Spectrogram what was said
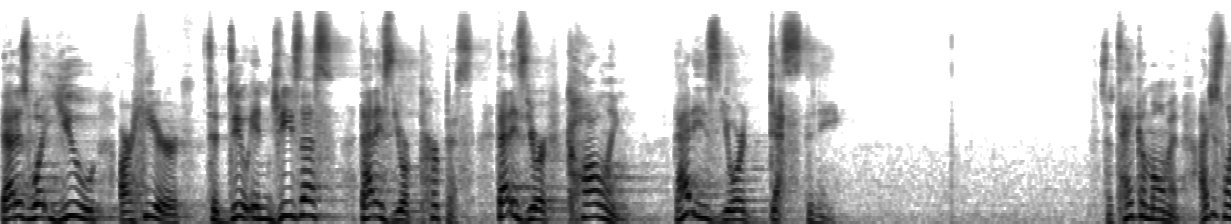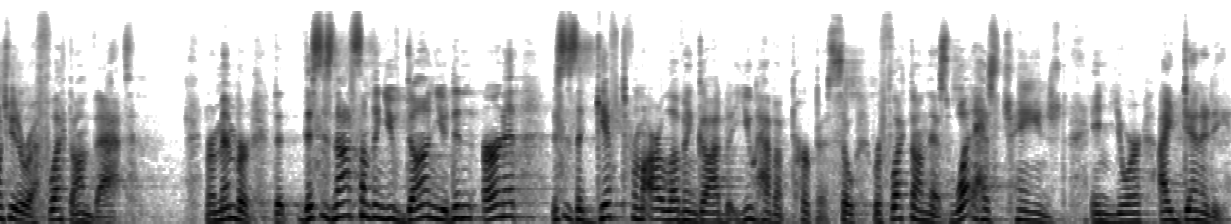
That is what you are here to do. In Jesus, that is your purpose. That is your calling. That is your destiny. So take a moment. I just want you to reflect on that. Remember that this is not something you've done, you didn't earn it. This is a gift from our loving God, but you have a purpose. So reflect on this. What has changed in your identity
